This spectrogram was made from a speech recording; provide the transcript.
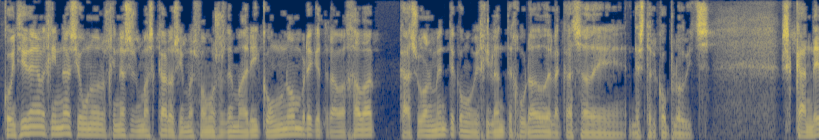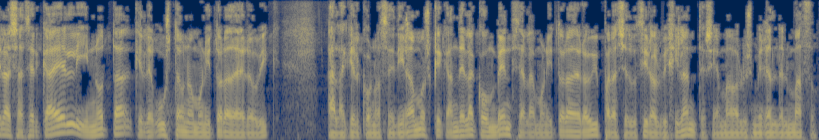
Coincide en el gimnasio, uno de los gimnasios más caros y más famosos de Madrid, con un hombre que trabajaba casualmente como vigilante jurado de la casa de, de Sterkoplovich. Candela se acerca a él y nota que le gusta una monitora de aeróbic a la que él conoce. Digamos que Candela convence a la monitora de aeróbic para seducir al vigilante, se llamaba Luis Miguel del Mazo.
